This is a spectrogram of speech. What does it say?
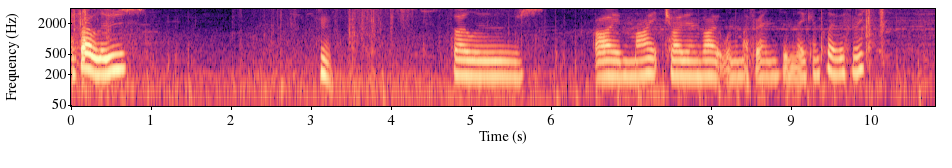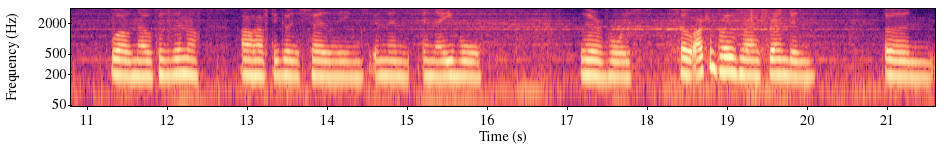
If I lose... Hmm. If I lose... I might try to invite one of my friends and they can play with me. Well, no, because then I'll, I'll have to go to settings and then enable their voice. So I can play with my friend in um,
